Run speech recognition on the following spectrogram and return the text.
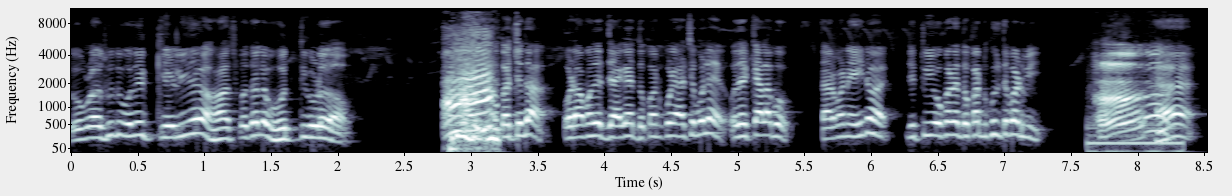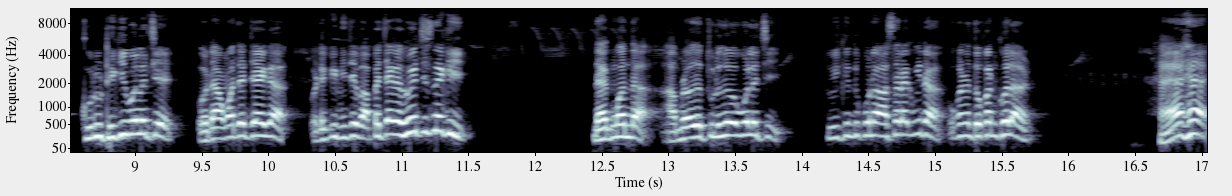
তোমরা শুধু ওদের কেলিয়ে হাসপাতালে ভর্তি করে দাও। দা ওরা আমাদের জায়গায় দোকান করে আছে বলে ওদের কেলাবো। তার মানে এই নয় যে তুই ওখানে দোকান খুলতে পারবি। হ্যাঁ গুরু ঠিকই বলেছে ওটা আমাদের জায়গা। ওটা কি নিজে বাপের জায়গায় হয়েছিস নাকি? দেখ মন্দা আমরা ওদের তুলে দেবো বলেছি। তুই কিন্তু কোনো আশা রাখবি না, ওখানে দোকান খোলার। হ্যাঁ হ্যাঁ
